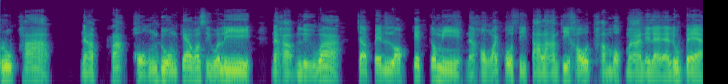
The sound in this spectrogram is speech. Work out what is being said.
รูปภาพนะพระผงดวงแก้วพระศิวลีนะครับหรือว่า จะเป็นล็อกเก็ตก็มีนะของวัดโคสิตารามที่เขาทำออกมาในหลาย ๆ รูปแบบ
